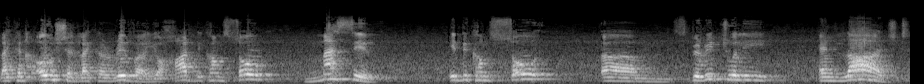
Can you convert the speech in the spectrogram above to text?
Like an ocean, like a river. Your heart becomes so massive. It becomes so um, spiritually enlarged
